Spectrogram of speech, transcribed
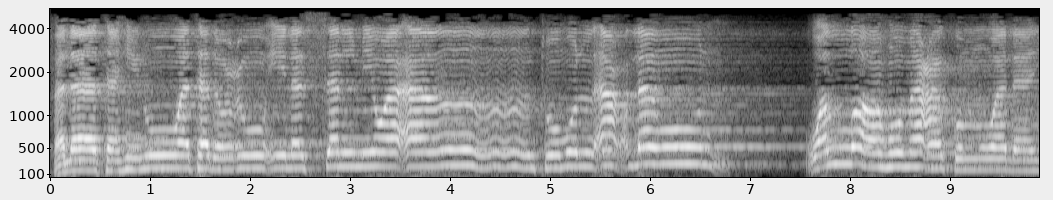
فلا تهنوا وتدعوا إلى السلم وأنتم الأعلون والله معكم ولن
